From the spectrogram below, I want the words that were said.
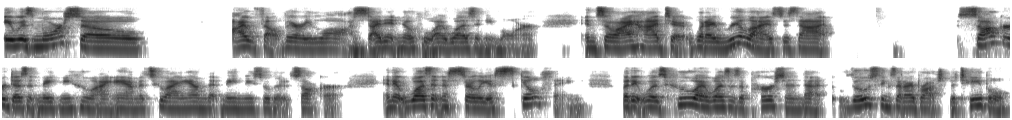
It was more so I felt very lost. I didn't know who I was anymore. And so I had to, what I realized is that soccer doesn't make me who I am. It's who I am that made me so good at soccer. And it wasn't necessarily a skill thing, but it was who I was as a person that those things that I brought to the table.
